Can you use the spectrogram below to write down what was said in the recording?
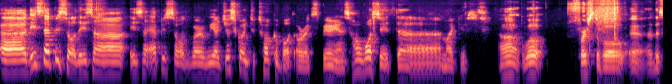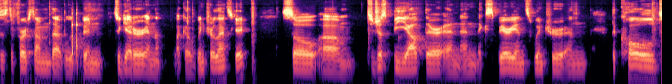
uh, this episode is a is an episode where we are just going to talk about our experience. How was it, uh, Marcus? Uh, well, first of all, uh, this is the first time that we've been together in like a winter landscape. So um, to just be out there and and experience winter and the cold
